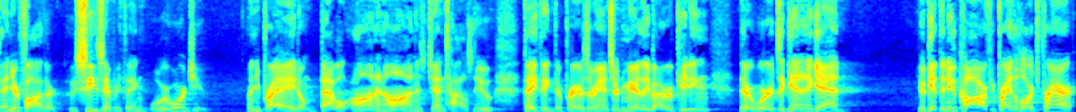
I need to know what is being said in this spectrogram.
Then your Father, who sees everything, will reward you. When you pray, don't babble on and on as Gentiles do. They think their prayers are answered merely by repeating their words again and again. You'll get the new car if you pray the Lord's Prayer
